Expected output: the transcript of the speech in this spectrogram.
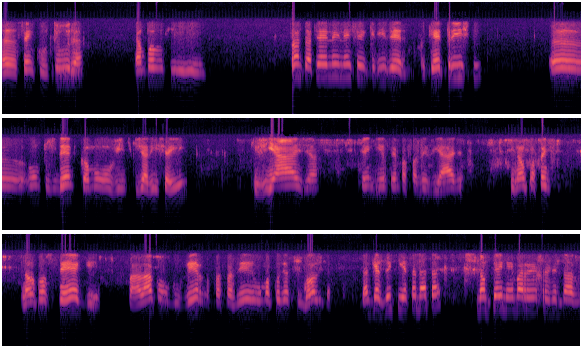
ah, sem cultura, é um povo que Pronto, até nem, nem sei o que dizer, porque é triste eh, um presidente como um ouvinte que já disse aí, que viaja, tem dinheiro sempre para fazer viagens, e não consegue, não consegue falar com o governo para fazer uma coisa simbólica, Então quer dizer que essa data não tem nenhuma representação,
